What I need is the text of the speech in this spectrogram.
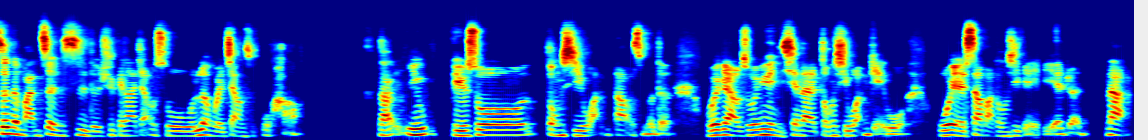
真的蛮正式的去跟他讲说，我认为这样子不好。那因比如说东西晚到什么的，我会跟他说，因为你现在东西晚给我，我也是要把东西给别人，那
